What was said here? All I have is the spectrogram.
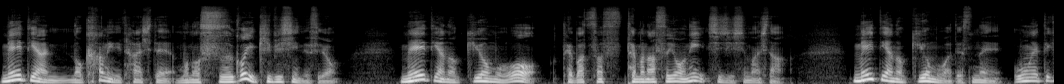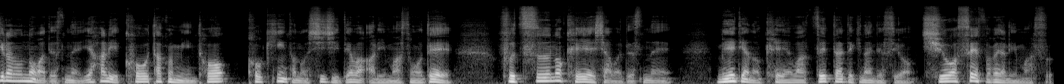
メディアの管理に対してものすごい厳しいんですよ。メディアの業務を手放すように指示しました。メディアの業務はですね、運営的なものはですね、やはり江沢民と国金との指示ではありますので、普通の経営者はですね、メディアの経営は絶対できないんですよ。中央政府がやります。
